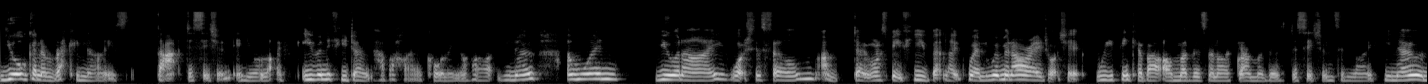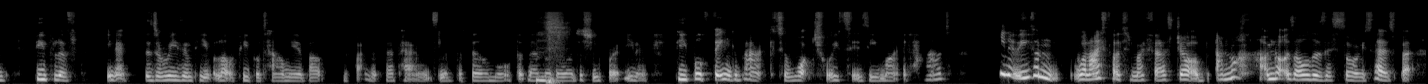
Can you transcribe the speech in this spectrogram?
you're going to recognize that decision in your life, even if you don't have a higher calling of art you know? And when you and I watch this film, I don't want to speak for you, but like when women our age watch it, we think about our mothers and our grandmothers' decisions in life, you know? And people have, you know, there's a reason people, a lot of people tell me about the fact that their parents loved the film or that their mother auditioned for it. You know, people think back to what choices you might have had. You know, even when I started my first job, I'm not, I'm not as old as this story says, but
